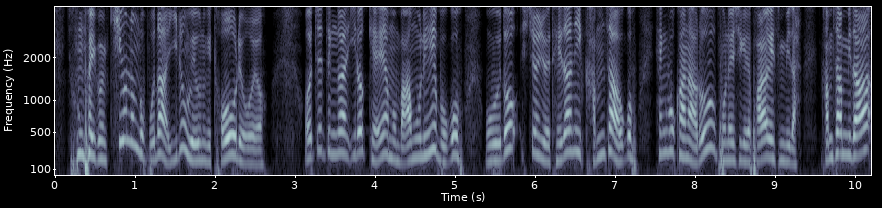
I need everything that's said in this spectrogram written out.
정말 이건 키우는 것보다 이름 외우는 게 더 어려워요. 어쨌든간 이렇게 한번 마무리해보고 오늘도 시청해주셔서 대단히 감사하고 행복한 하루 보내시길 바라겠습니다. 감사합니다.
